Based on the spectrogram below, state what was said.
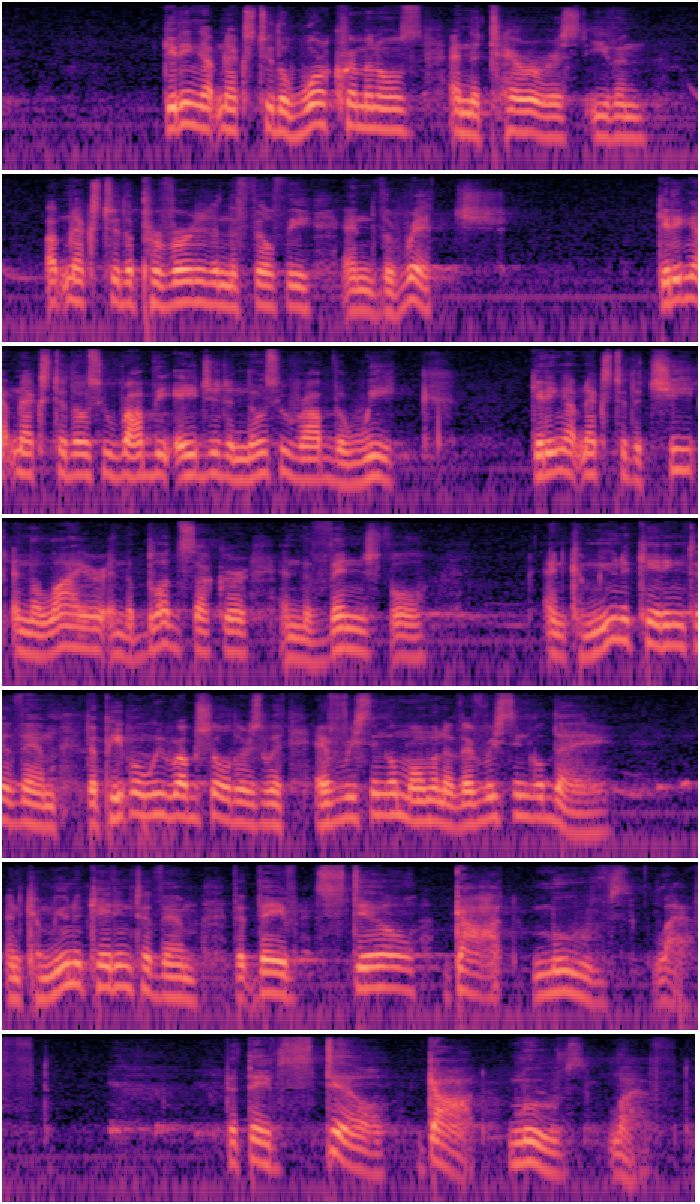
getting up next to the war criminals and the terrorists, even, up next to the perverted and the filthy and the rich, getting up next to those who rob the aged and those who rob the weak, getting up next to the cheat and the liar and the bloodsucker and the vengeful. And communicating to them, the people we rub shoulders with every single moment of every single day, and communicating to them that they've still got moves left. That they've still got moves left.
